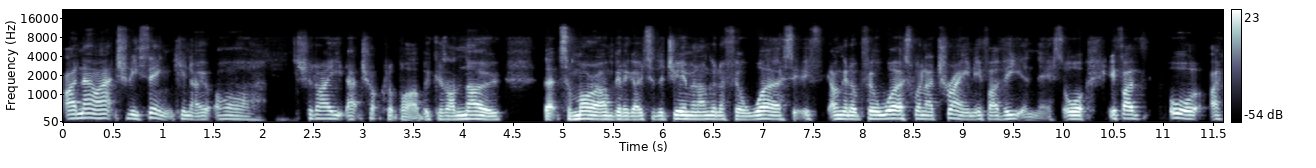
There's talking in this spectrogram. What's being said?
I now actually think, you know, oh, should I eat that chocolate bar? Because I know that tomorrow I'm going to go to the gym and I'm going to feel worse. If I'm going to feel worse when I train if I've eaten this, or if I've, or I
